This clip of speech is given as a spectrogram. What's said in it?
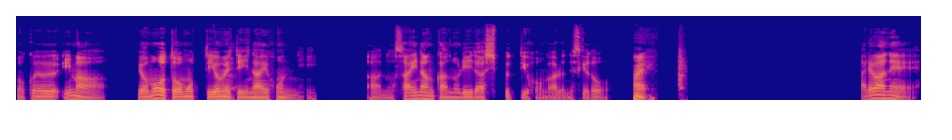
僕、今、読もうと思って読めていない本に、あの、最難関のリーダーシップっていう本があるんですけど、はい。あれはね、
